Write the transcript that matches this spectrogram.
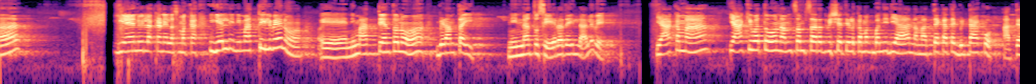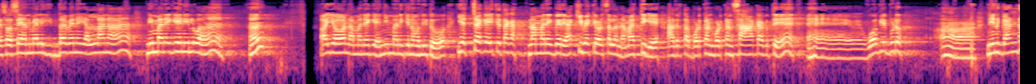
ಲಸ್ಮಕ್ಕ ಎಲ್ಲಿ ನಿಮ್ಮ ಅತ್ತೆ ಇಲ್ವೇನು? ಏ, ನಿಮ್ಮ ಅತ್ತೆ ಅಂತನೂ? ಬಿಡಂತಾಯಿ ನಿನ್ನಂತೂ ಸೇರೋದೇ ಇಲ್ಲ ಅಲ್ವೇ? ಯಾಕಮ್ಮ? ಯಾಕಿವತ್ತು ನಮ್ಮ ಸಂಸಾರದ ವಿಷಯ ತಿಳ್ಕೊಂಬಕ್ ಬಂದಿದ್ಯಾ? ನಮ್ಮ ಅತ್ತೆ ಕತೆ ಬಿಟ್ಟಾಕು. ಅತ್ತೆ ಸೊಸೆ ಅಂದಮೇಲೆ ಇದ್ದಾವೇನೆ ಎಲ್ಲಾನ? ನಿಮ್ಮ ಮನೆಗೇನಿಲ್ವಾ? ಹ? ಅಯ್ಯೋ, ನಮ್ಮ ಮನೆಗೆ, ನಿಮ್ಮ ಮನೆಗೆ ಒಂದಿಟ್ಟು ಹೆಚ್ಚಾಗಿ ಐತೆ ತಗ. ನಮ್ಮ ಮನೆಗೆ ಬೇರೆ ಅಕ್ಕಿ ಬೇಕು ಕೇಳಿಸಲ್ಲ ನಮ್ಮ ಅತ್ತಿಗೆ. ಅದ್ರ ತ ಬಡ್ಕೊಂಡು ಬಡ್ಕೊಂಡು ಸಾಕಾಗುತ್ತೆ. ಹೋಗ್ಲಿ ಬಿಡು. ನಿನ್ ಗಂಡ?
